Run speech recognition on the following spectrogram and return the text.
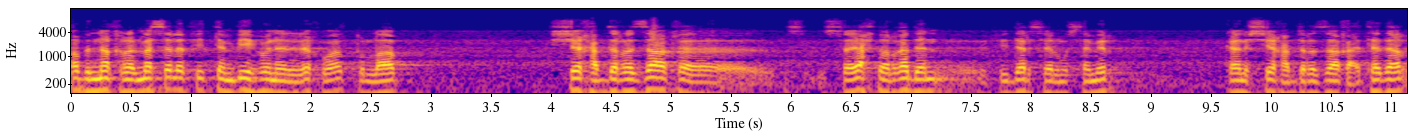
قبل نقرأ المسألة في التنبيه هنا للإخوة الطلاب. الشيخ عبد الرزاق آه، سيحضر غدا في درسه المستمر. كان الشيخ عبد الرزاق اعتذر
